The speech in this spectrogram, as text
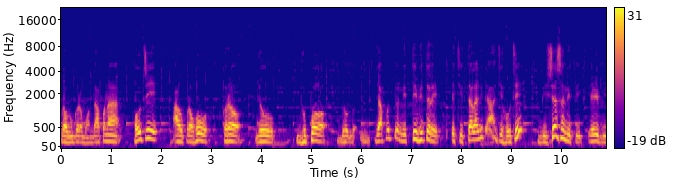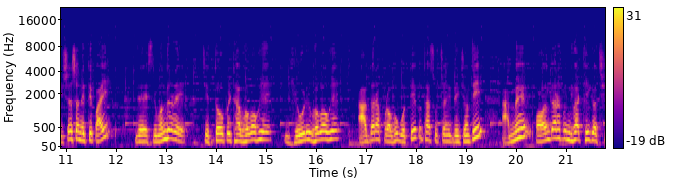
ପ୍ରଭୁଙ୍କର ବନ୍ଦାପନା ହେଉଛି ଆଉ ପ୍ରଭୁଙ୍କର ଯେଉଁ ଧୂପ ଯାବତୀୟ ନୀତି ଭିତରେ ଏ ଚିତା ଲାଗିଟା ଆଜି ହେଉଛି ବିଶେଷ ନୀତି। ଏହି ବିଶେଷ ନୀତି ପାଇଁ ଯେ ଶ୍ରୀମନ୍ଦିରରେ ଚିତ୍ତଉ ପିଠା ଭୋଗ ହୁଏ ଘିଉଡ଼ି ଭୋଗ ହୁଏ ଆ ଦ୍ୱାରା ପ୍ରଭୁ ଗୋଟିଏ କଥା ସୂଚନା ଦେଇଛନ୍ତି ଆମେ ଅଳଙ୍କାର ପିନ୍ଧିବା ଠିକ୍ ଅଛି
